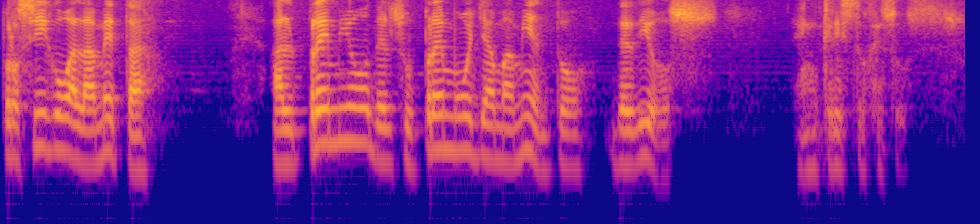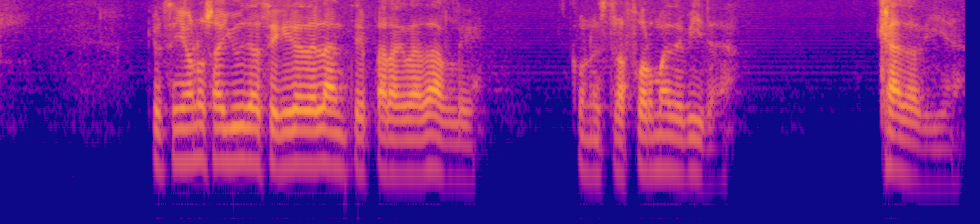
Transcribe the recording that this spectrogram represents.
Prosigo a la meta, al premio del supremo llamamiento de Dios en Cristo Jesús. Que el Señor nos ayude a seguir adelante para agradarle con nuestra forma de vida cada día.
